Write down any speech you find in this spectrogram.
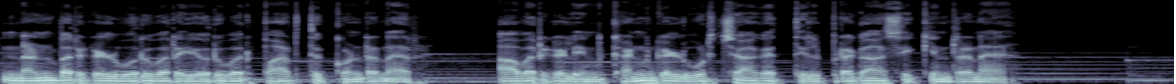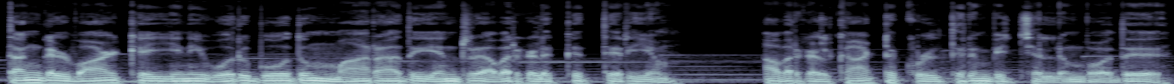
நண்பர்கள் ஒருவரையொருவர் பார்த்து கொண்டனர். அவர்களின் கண்கள் உற்சாகத்தில் பிரகாசிக்கின்றன. தங்கள் வாழ்க்கை இனி ஒருபோதும் மாறாது என்று அவர்களுக்கு தெரியும். அவர்கள் காட்டுக்குள் திரும்பிச் செல்லும்போது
